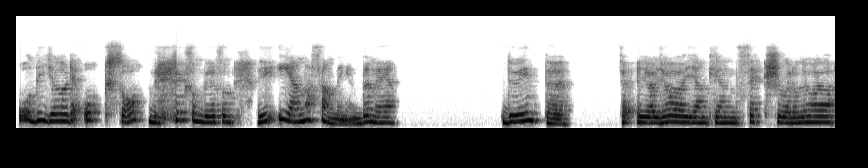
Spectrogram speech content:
Och det gör det också. Det är liksom det som, det är ena sanningen. Den är, du är inte, jag gör egentligen sexual och nu har jag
